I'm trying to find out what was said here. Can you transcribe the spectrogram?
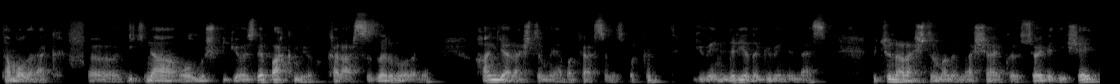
tam olarak e, ikna olmuş bir gözle bakmıyor. Kararsızların oranı hangi araştırmaya bakarsanız bakın güvenilir ya da güvenilmez. Bütün araştırmaların aşağı yukarı söylediği şey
